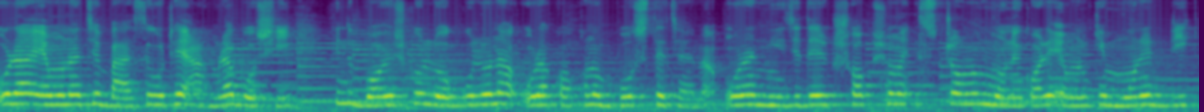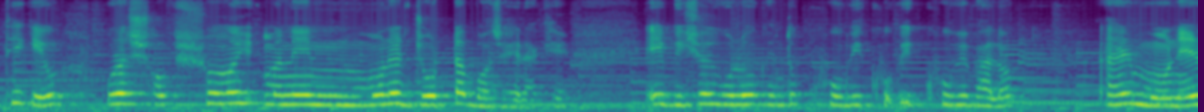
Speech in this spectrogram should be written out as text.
ওরা এমন আছে, বাসে উঠে আমরা বসি, কিন্তু বয়স্ক লোকগুলো না, ওরা কখনো বসতে চায় না। ওরা নিজেদের সব সময় স্ট্রং মনে করে, এমনকি মনের দিক থেকেও ওরা সব সময় মানে মনের জোরটা বজায় রাখে। এই বিষয়গুলো কিন্তু খুবই খুবই খুবই ভালো। আর মনের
